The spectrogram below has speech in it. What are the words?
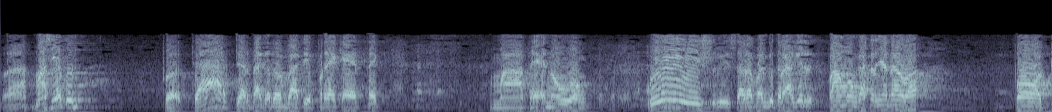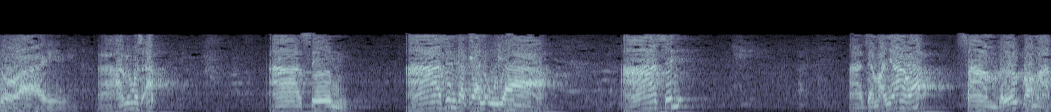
Nah, maksiatun. Bedar dar tak kena mbati preketek. Mate wong. Wis, wis harapanku terakhir pamongkas ternyata apa? Padha wae. Nah, ami musab. Asin. Asin kakean uya. Asin. Nah, jamaknya apa? Sambel tomat.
